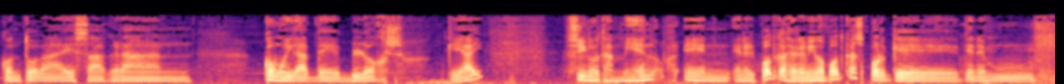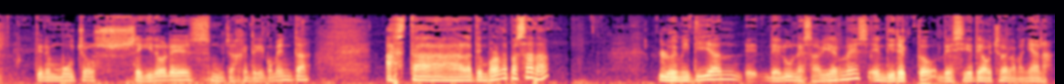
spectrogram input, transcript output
con toda esa gran comunidad de blogs que hay, sino también en, en el podcast, en el mismo podcast, porque tienen tiene muchos seguidores, mucha gente que comenta. Hasta la temporada pasada lo emitían de lunes a viernes en directo de 7 a 8 de la mañana.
